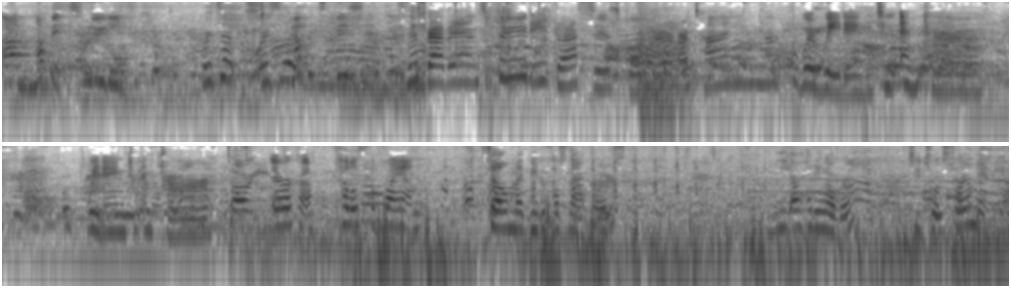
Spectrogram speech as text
Um, Muppets 3D. Where's it? Where's the Muppets Vision. Is this grabbing 3D glasses for our time? We're waiting to enter. Waiting to enter. Sorry. Erica, tell us the plan. So, my beautiful snackers, we are heading over to Toy Story Mania,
